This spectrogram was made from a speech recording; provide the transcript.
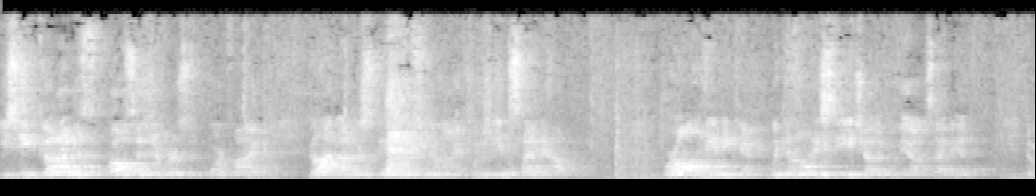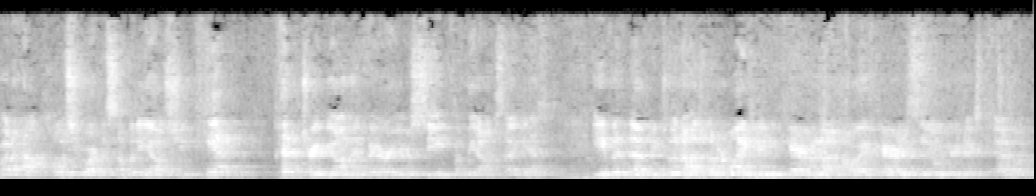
You see, God, as Paul says in verses 4 and 5, God understands your life from the inside out. We're all handicapped. We can only see each other from the outside in. No matter how close you are to somebody else, you can't penetrate beyond that barrier seeing from the outside in. Even uh, between a husband and wife, even Karen and I, my wife Karen is sitting over here next to Evan.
